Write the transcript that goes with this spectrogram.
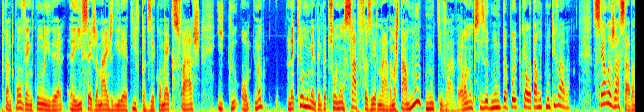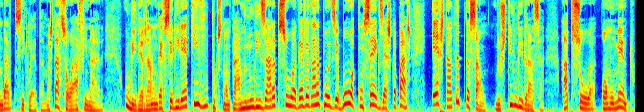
Portanto, convém que um líder aí seja mais diretivo para dizer como é que se faz e que não, naquele momento em que a pessoa não sabe fazer nada, mas está muito motivada, ela não precisa de muito apoio porque ela está muito motivada. Se ela já sabe andar de bicicleta, mas está só a afinar, o líder já não deve ser diretivo, porque senão está a menorizar a pessoa. Deve dar apoio, dizer, boa, consegues, és capaz. Esta adaptação do estilo de liderança à pessoa, ao momento,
